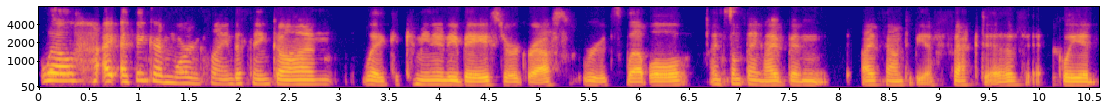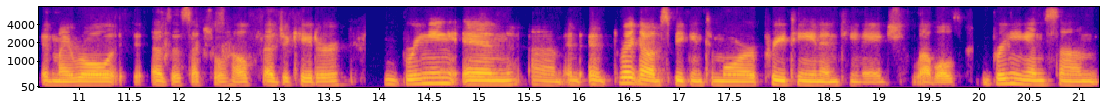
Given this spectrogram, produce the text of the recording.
Well, I, I think I'm more inclined to think on like a community based or grassroots level and something I've been I found to be effective in my role as a sexual health educator bringing in um, and, and right now i'm speaking to more preteen and teenage levels bringing in some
